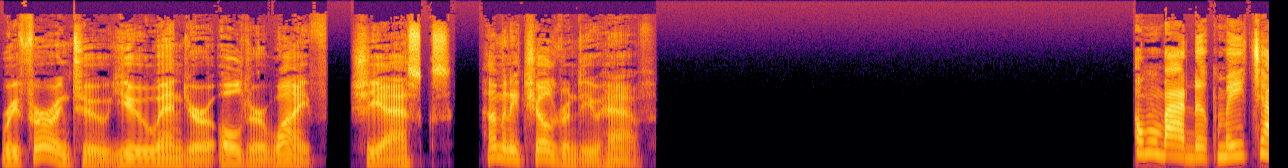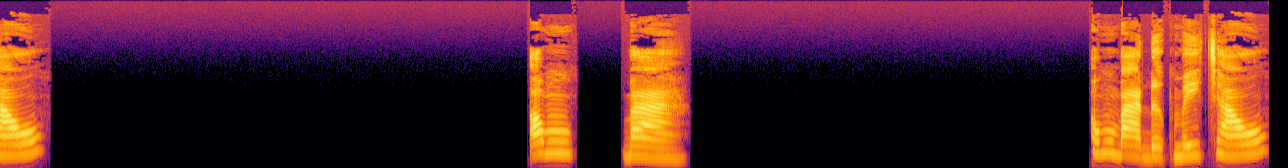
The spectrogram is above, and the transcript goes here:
Referring to you and your older wife, she asks, How many children do you have? Ông bà được mấy cháu? Ông bà. Ông bà được mấy cháu?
